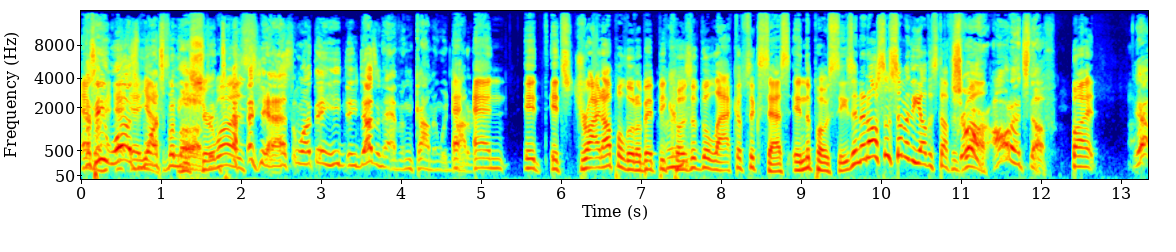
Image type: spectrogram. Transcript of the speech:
ever. he was uh, once beloved. He sure was. yeah, that's the one thing he, he doesn't have in common with Donovan. and it it's dried up a little bit because Mm-hmm. of the lack of success in the postseason and also some of the other stuff as sure, well. all that stuff. But Yeah.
